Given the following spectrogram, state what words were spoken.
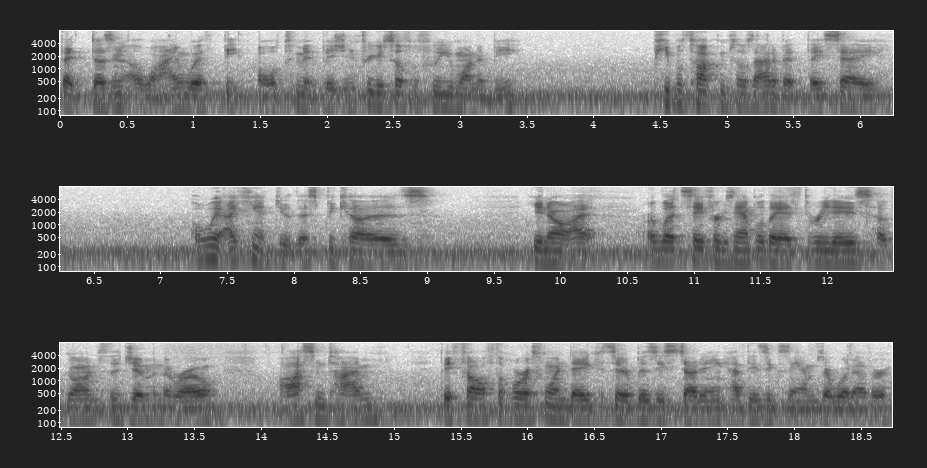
that doesn't align with the ultimate vision for yourself of who you want to be, people talk themselves out of it. They say, "Oh wait, I can't do this because, you know, I." Or let's say, for example, they had three days of going to the gym in the row, awesome time. They fell off the horse one day because they were busy studying, had these exams or whatever.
